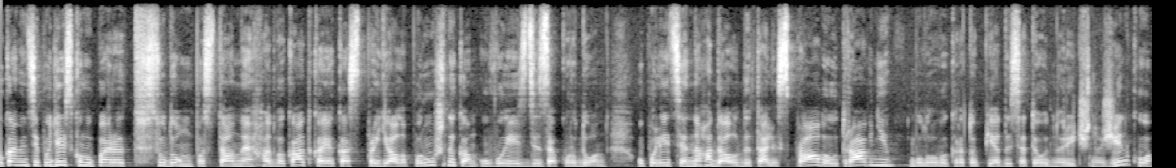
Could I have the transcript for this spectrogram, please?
У Кам'янці-Подільському перед судом постане адвокатка, яка сприяла порушникам у виїзді за кордон. У поліції нагадали деталі справи. У травні було викрито 51-річну жінку,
